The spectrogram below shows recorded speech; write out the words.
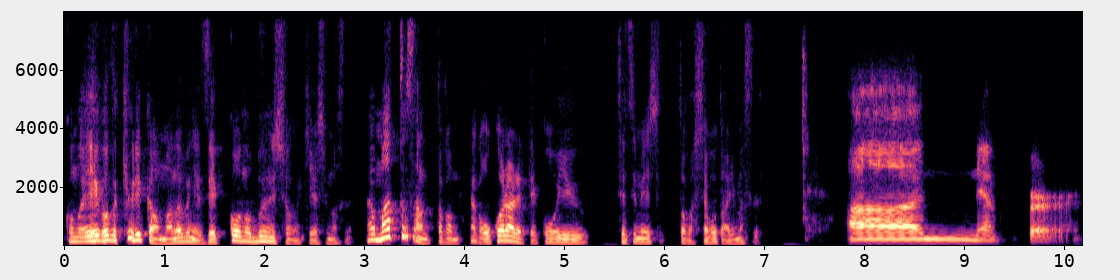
この英語と距離感を学ぶには絶好の文章な気がしますね。なんかマットさんとかもなんか怒られてこういう説明とかしたことあります？Uh, never.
